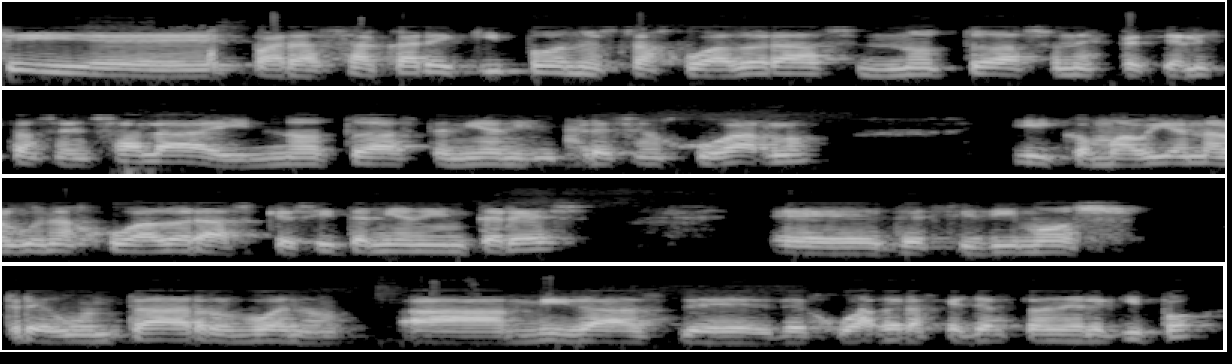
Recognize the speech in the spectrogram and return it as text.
Sí, eh, para sacar equipo nuestras jugadoras no todas son especialistas en sala y no todas tenían interés en jugarlo y como habían algunas jugadoras que sí tenían interés, eh, decidimos preguntar, bueno, a amigas de, de jugadoras que ya están en el equipo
